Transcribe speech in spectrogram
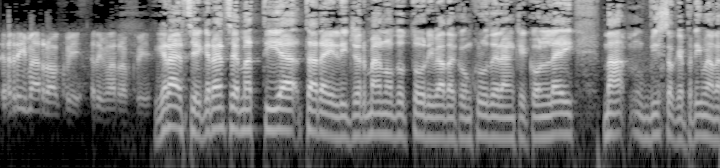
Rimarrò qui, rimarrò qui. Grazie, grazie a Mattia Tarelli. Germano Dottori, vado a concludere anche con lei, ma visto che prima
